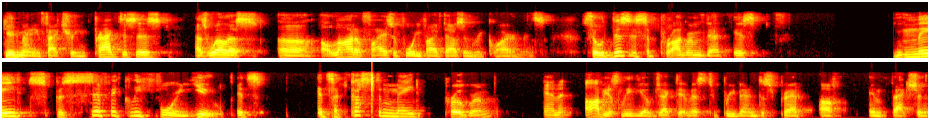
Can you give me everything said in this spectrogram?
good manufacturing practices, as well as uh, a lot of ISO 45000 requirements. So this is a program that is made specifically for you. It's it's a custom-made program, and obviously the objective is to prevent the spread of infection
